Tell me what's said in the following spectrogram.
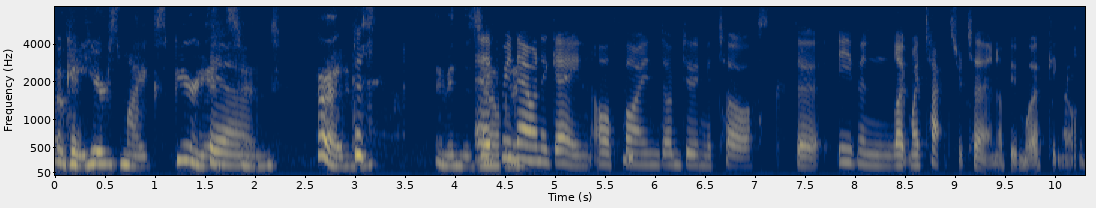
okay here's my experience Yeah. and all right I'm, I'm in the zone Every now and again, I'll find I'm doing a task that even like my tax return I've been working on.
